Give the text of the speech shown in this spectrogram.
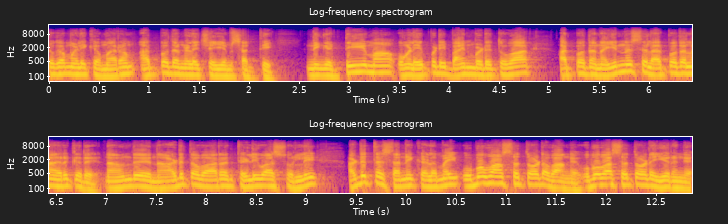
சுகமளிக்க மரம் அற்புதங்களை செய்யும் சக்தி. நீங்க டீமா உங்களை எப்படி பயன்படுத்துவார்? அற்புதம். நான் இன்னும் சில அற்புதம்லாம் இருக்குது. நான் வந்து நான் அடுத்த வாரம் தெளிவா சொல்லி அடுத்த சனிக்கிழமை உபவாசத்தோட வாங்க. உபவாசத்தோட இருங்க.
